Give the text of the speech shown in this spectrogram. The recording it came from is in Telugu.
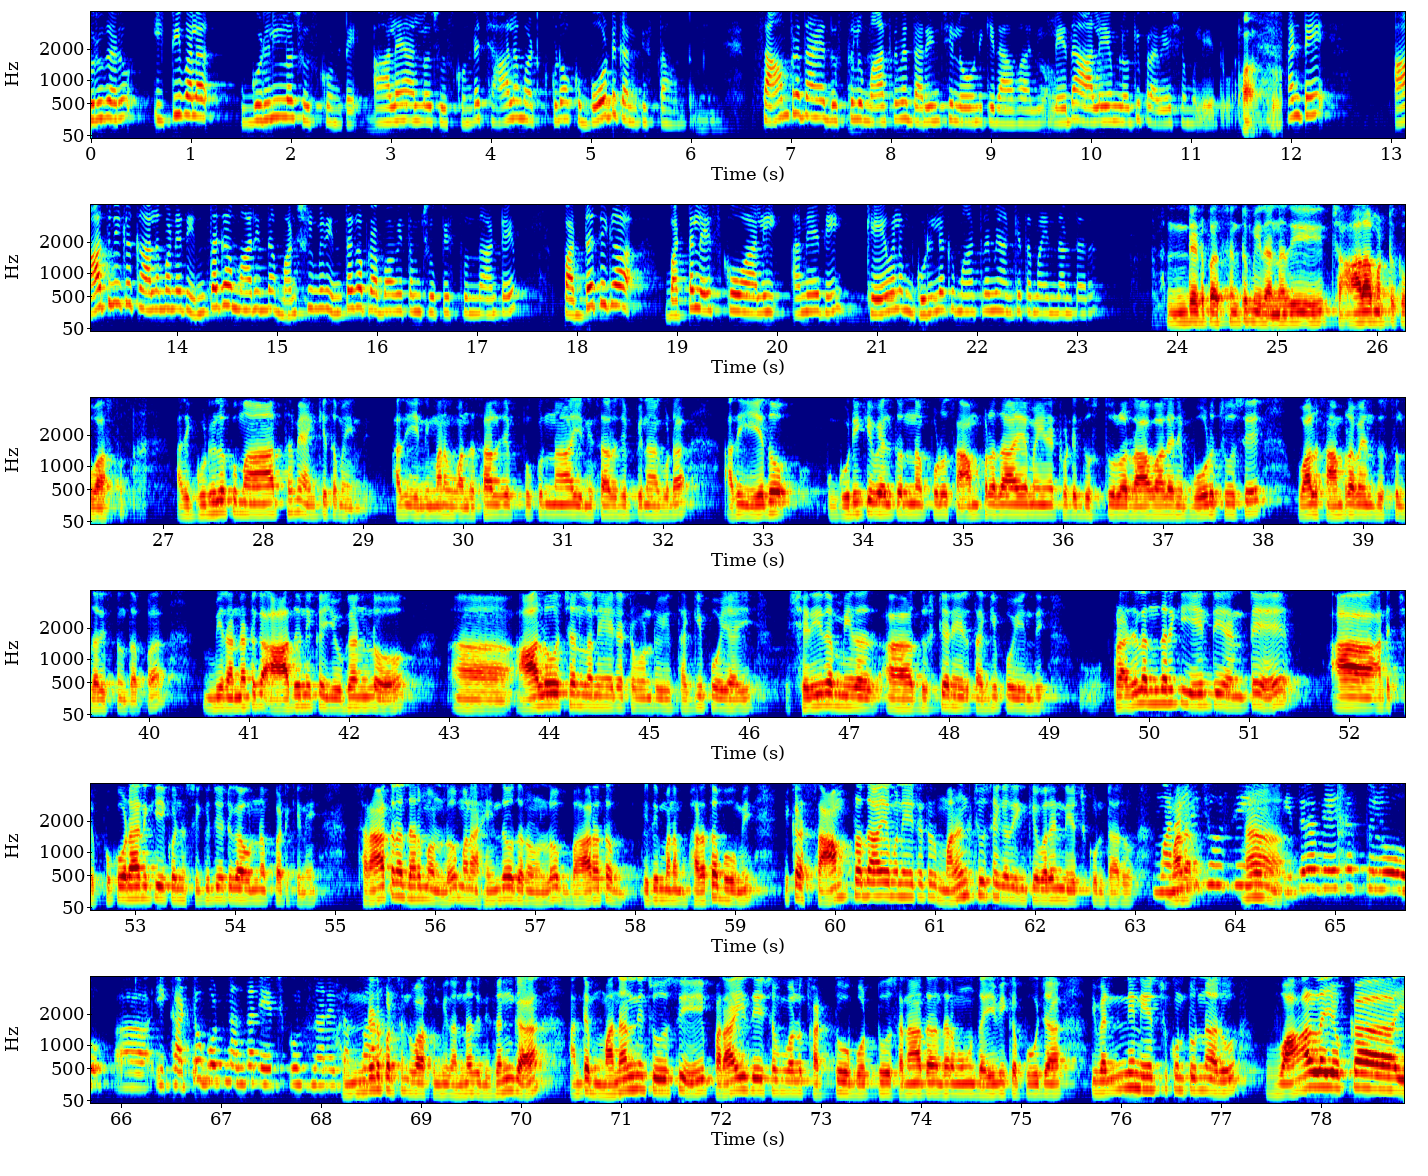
గురుగారు ఇటీవల గుడిల్లో చూసుకుంటే ఆలయాల్లో చూసుకుంటే చాలా మటుకు కూడా ఒక బోర్డు కనిపిస్తూ ఉంటుంది. సాంప్రదాయ దుస్తులు మాత్రమే ధరించి లోనికి రావాలి లేదా ఆలయంలోకి ప్రవేశము లేదు. అంటే ఆధునిక కాలం అనేది ఇంతగా మారిందా మనుషుల మీద ఇంతగా ప్రభావితం చూపిస్తుందా? అంటే పద్ధతిగా బట్టలు వేసుకోవాలి అనేది కేవలం గుడిలకు మాత్రమే అంకితమైందంటారా? హండ్రెడ్ పర్సెంట్ మీరు అన్నది చాలా మట్టుకు వాస్తవం. అది గుడులకు మాత్రమే అంకితమైంది. అది ఎన్ని మనం వంద సార్లు చెప్పుకున్నా ఎన్నిసార్లు చెప్పినా కూడా అది ఏదో గుడికి వెళ్తున్నప్పుడు సాంప్రదాయమైనటువంటి దుస్తులు రావాలని బోర్డు చూసే వాళ్ళు సాంప్రదాయమైన దుస్తులు ధరిస్తున్నారు తప్ప మీరు అన్నట్టుగా ఆధునిక యుగంలో ఆలోచనలు అనేటటువంటివి తగ్గిపోయాయి. శరీరం మీద ఆ దృష్టి అనేది తగ్గిపోయింది. ప్రజలందరికీ ఏంటి అంటే అంటే చెప్పుకోవడానికి కొంచెం సిగ్గుచేటుగా ఉన్నప్పటికీ సనాతన ధర్మంలో మన హైందవ ధర్మంలో భారత ఇది మన భరత భూమి ఇక్కడ సాంప్రదాయం అనేటటువంటి మనల్ని చూసే కదా ఇంకెవరైనా నేర్చుకుంటారు. మనల్ని చూసి. ఇతర దేశస్తులు ఈ కట్టుబొట్టును అంతా నేర్చుకుంటున్నారే తప్ప హండ్రెడ్ పర్సెంట్ వాస్తవం. మీరు అన్నది నిజంగా అంటే మనల్ని చూసి పరాయి దేశం వాళ్ళు కట్టు బొట్టు సనాతన ధర్మం దైవిక పూజ ఇవన్నీ నేర్చుకుంటున్నారు. వాళ్ళ యొక్క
